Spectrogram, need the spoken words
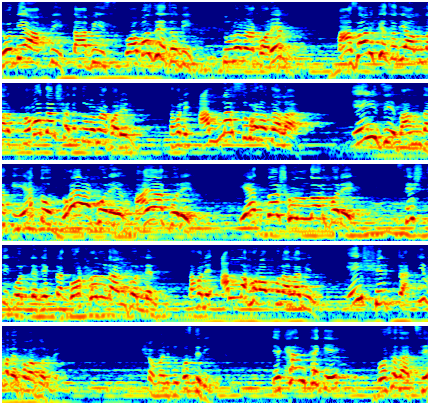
যদি আপনি তাবিজ কবজে যদি তুলনা করেন, মাজারকে যদি আল্লাহর ক্ষমতার সাথে তুলনা করেন, তাহলে আল্লাহ সুবাহতালা এই যে বান্দাকে এত দয়া করে, মায়া করে, এত সুন্দর করে সৃষ্টি করলেন, একটা গঠন দান করলেন, তাহলে আল্লাহ রব্বুল আলমিন এই শিরকটা কীভাবে ক্ষমা করবে? সম্মানিত উপস্থিতি, এখান থেকে বোঝা যাচ্ছে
